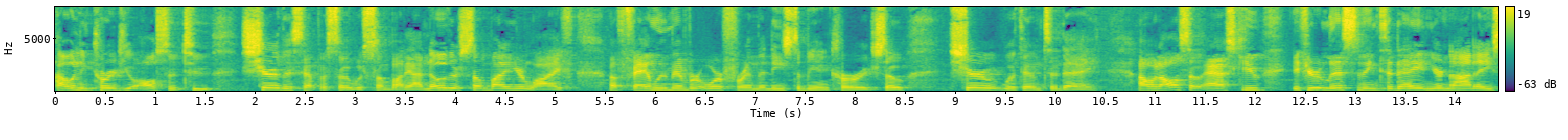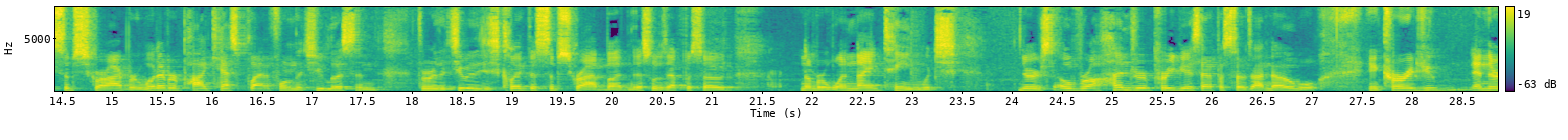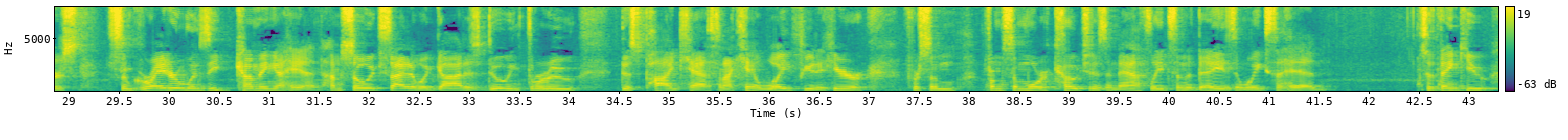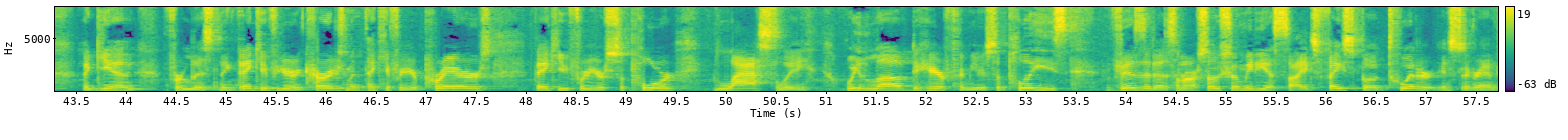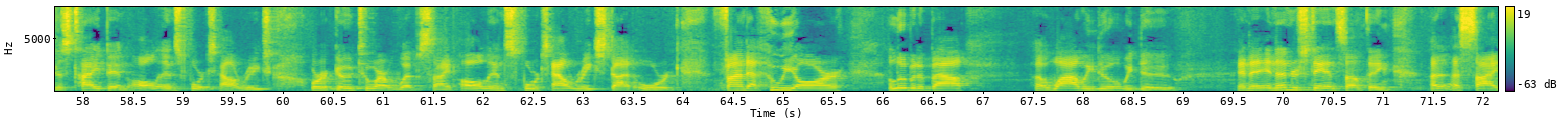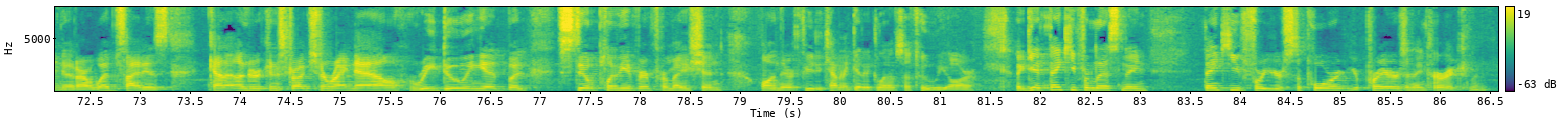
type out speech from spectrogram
I would encourage you also to share this episode with somebody. I know there's somebody in your life, a family member or a friend that needs to be encouraged. So share it with them today. I would also ask you if you're listening today and you're not a subscriber, whatever podcast platform that you listen through, that you would just click the subscribe button. This was episode number 119, which there's over a hundred previous episodes I know will encourage you, and there's some greater ones coming ahead. I'm so excited what God is doing through this podcast, and I can't wait for you to hear for some from some more coaches and athletes in the days and weeks ahead. So thank you again for listening. Thank you for your encouragement. Thank you for your prayers. Thank you for your support. Lastly, we love to hear from you. So please visit us on our social media sites Facebook, Twitter, Instagram. Just type in All In Sports Outreach or go to our website, allinsportsoutreach.org. Find out who we are, a little bit about uh, why we do what we do. And, and understand something, a, a side note, our website is kind of under construction right now, redoing it, but still plenty of information on there for you to kind of get a glimpse of who we are. Again, thank you for listening. Thank you for your support, your prayers, and encouragement.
